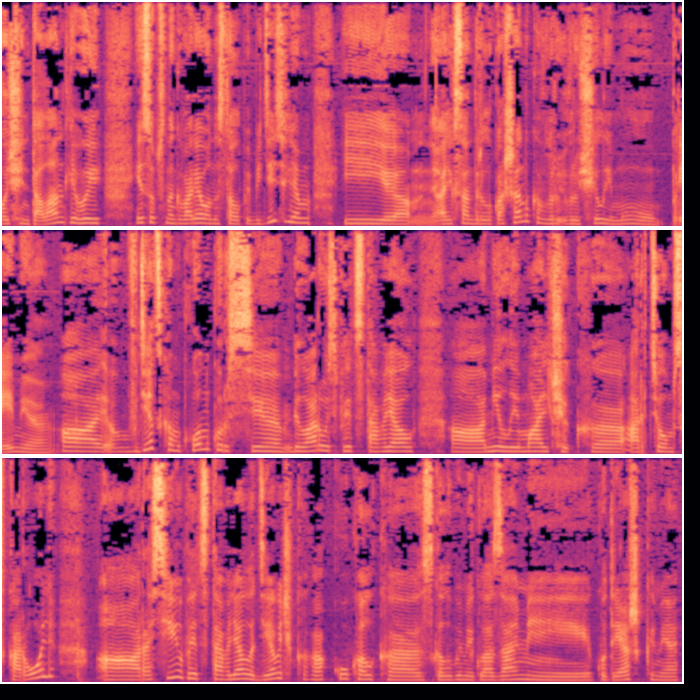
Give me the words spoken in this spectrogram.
очень талантливый. И, собственно говоря, он и стал победителем, и Александр Лукашенко вручил ему премию. А в детском конкурсе Беларусь представлял а, милый мальчик э, Артем Скороль, а Россию представляла девочка, как куколка с голубыми глазами и кудряшками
